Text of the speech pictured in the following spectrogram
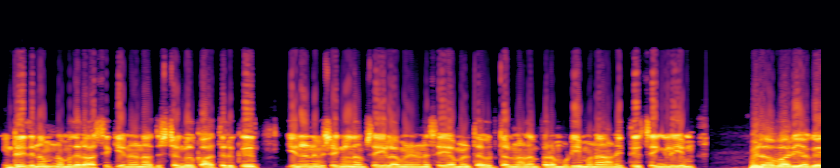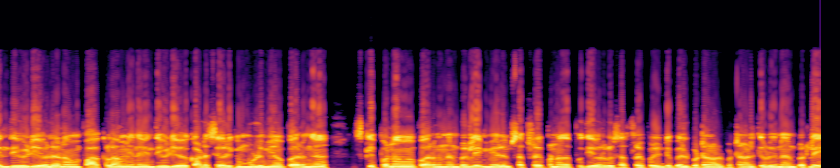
இன்றைய தினம் நமது ராசிக்கு என்னென்ன அதிர்ஷ்டங்கள் காத்திருக்கு என்னென்ன விஷயங்கள் நாம் செய்யலாம் என்னென்ன செய்யாமல் தவிர்த்தால் நலம் பெற முடியும் என அனைத்து விஷயங்களையும் விழாவாரியாக இந்த வீடியோவில் நம்ம பார்க்கலாம். எனவே இந்த வீடியோவை கடைசி வரைக்கும் முழுமையாக பாருங்கள் ஸ்கிப் பண்ணாமல் பாருங்கள் நண்பர்களே. மேலும் சப்ஸ்கிரைப் பண்ணாத புதியவர்கள் சப்ஸ்கிரைப் பண்ணிட்டு பெல் பட்டன் ஆல் பட்டன் அழுத்தி விடுங்க நண்பர்களே.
